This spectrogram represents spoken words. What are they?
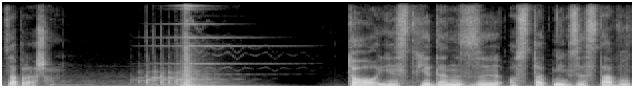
Zapraszam. To jest jeden z ostatnich zestawów,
